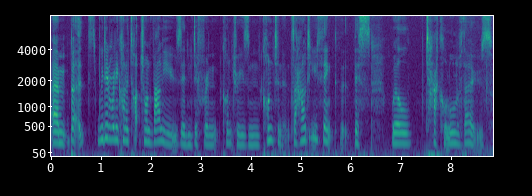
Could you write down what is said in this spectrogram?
Um, but we didn't really kind of touch on values in different countries and continents. So, how do you think that this will tackle all of those?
